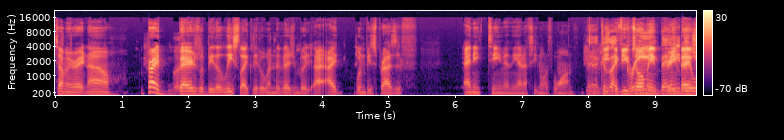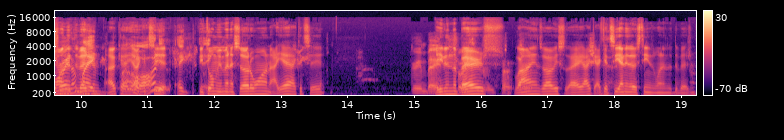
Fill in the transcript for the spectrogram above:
tell me right now. Probably Right. Bears would be the least likely to win the division, but I, I wouldn't be surprised if any team in the NFC North won. yeah, because like if you told me Green Green Bay Detroit, won the division, like, okay, yeah, I bro, could see it. like, If you told me Minnesota won, I, yeah, I could see it. Green Bay. Even the for Bears, sure. Lions, obviously, I, I, I Yeah. could see any of those teams winning the division.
